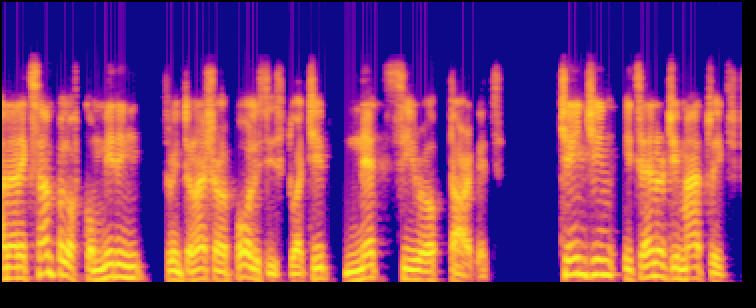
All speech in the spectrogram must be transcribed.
And an example of committing through international policies to achieve net zero targets changing its energy matrix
